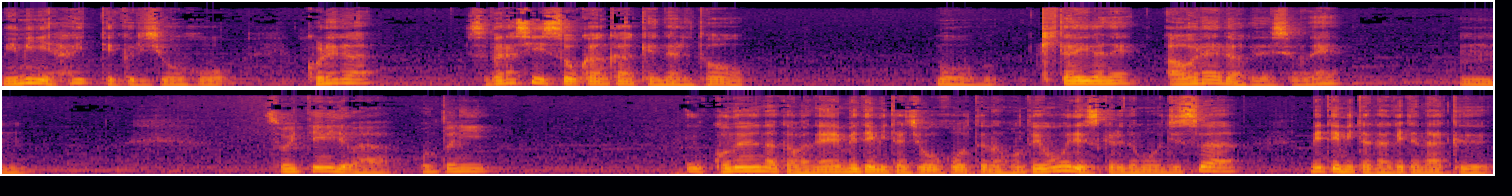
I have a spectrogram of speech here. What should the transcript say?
耳に入ってくる情報これが素晴らしい相関関係になるともう期待がね煽られるわけですよね。うん、そういった意味では本当にこの世の中はね目で見た情報っていうのは本当に多いですけれども実は目で見ただけでなく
